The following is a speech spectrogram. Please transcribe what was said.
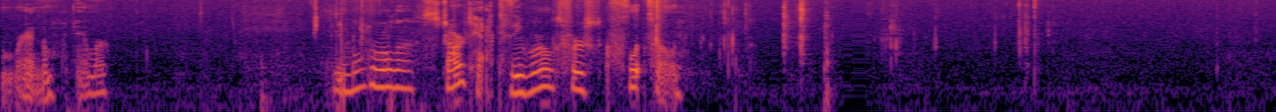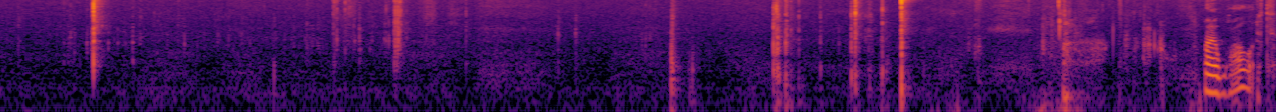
Random hammer. The Motorola StarTAC, the world's first flip phone. My wallet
